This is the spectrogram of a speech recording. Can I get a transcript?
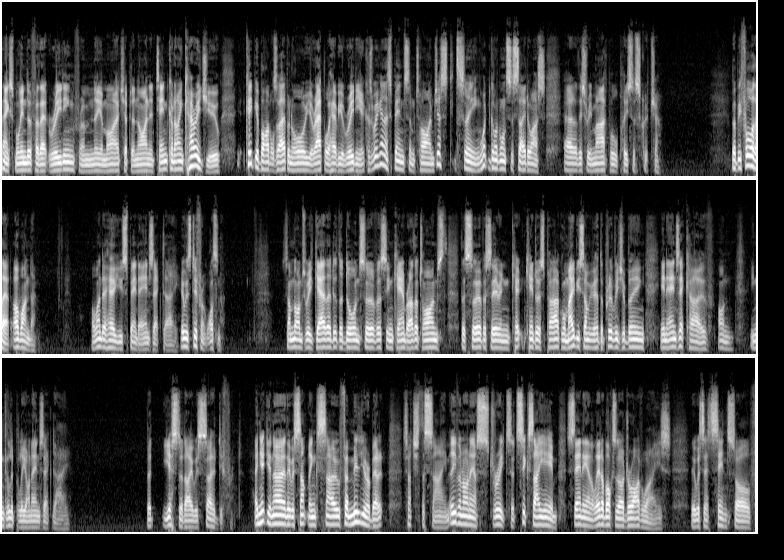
Thanks, Melinda, for that reading from Nehemiah chapter 9 and 10. Can I encourage you, keep your Bibles open or your app or have you reading it, because we're going to spend some time just seeing what God wants to say to us out of this remarkable piece of Scripture. But before that, I wonder, I wonder how you spent Anzac Day. It was different, wasn't it? Sometimes we gathered at the dawn service in Canberra, other times the service there in Kenthurst Park, or maybe some of you had the privilege of being in Anzac Cove on, in Gallipoli on Anzac Day. But yesterday was so different. And yet, you know, there was something so familiar about it, such the same. Even on our streets at 6 a.m., standing on the letterboxes of our driveways, there was that sense of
